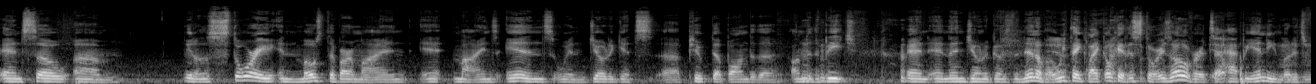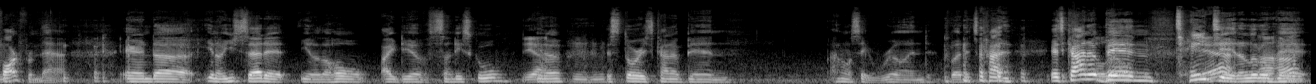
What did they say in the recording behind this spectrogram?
and so. Um, you know the story in most of our mind i minds ends when Jonah gets uh, puked up onto the onto the beach, and and then Jonah goes to Nineveh. We think like, okay, this story's over. It's a Yep. Mm-hmm. happy ending, but it's far from that. And uh, you know, you said it. You know, the whole idea of Sunday school. Yeah. You know, Mhm. this story's kind of been. I don't want to say ruined, but it's kind of it's kind of been tainted Yeah. a little Uh-huh. bit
